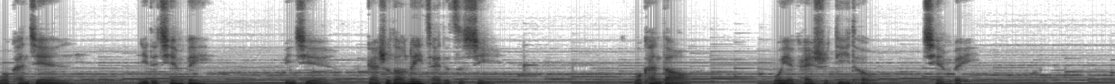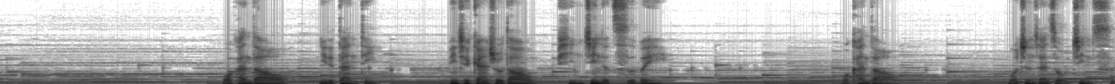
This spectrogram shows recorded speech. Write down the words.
我看见你的谦卑，并且感受到内在的自信。我看到，我也开始低头谦卑。我看到你的淡定，并且感受到平静的慈悲。我看到，我正在走进慈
